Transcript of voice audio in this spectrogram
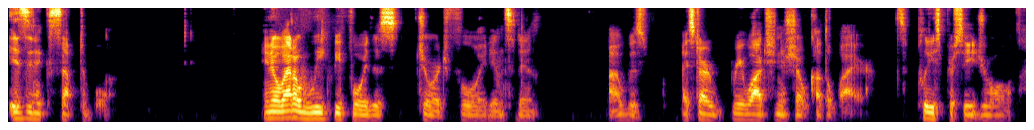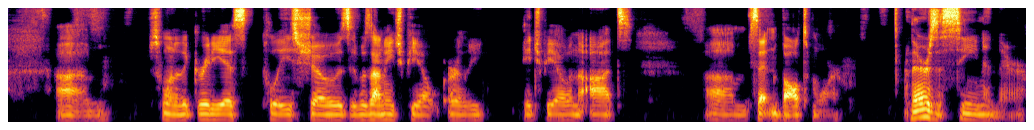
isn't acceptable. You know, about a week before this George Floyd incident, I was I started rewatching a show called The Wire. It's a police procedural. Um, it's one of the grittiest police shows. It was on HBO early HBO in the aughts, um, set in Baltimore. There's a scene in there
